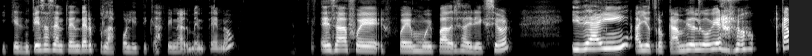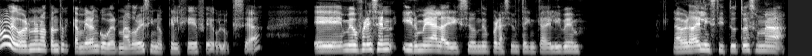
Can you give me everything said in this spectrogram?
y que empiezas a entender pues, la política finalmente, ¿no? Esa fue, fue muy padre esa dirección. Y de ahí hay otro cambio del gobierno. cambio de gobierno no tanto que cambiaran gobernadores, sino que el jefe o lo que sea. Eh, me ofrecen irme a la dirección de operación técnica del IBEM. La verdad, el instituto es una,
